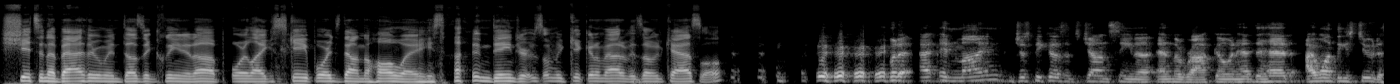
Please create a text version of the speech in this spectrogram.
shits in the bathroom and doesn't clean it up, or like skateboards down the hallway, he's not in danger of someone kicking him out of his own castle. But uh, in mine, just because it's John Cena and The Rock going head to head, I want these two to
